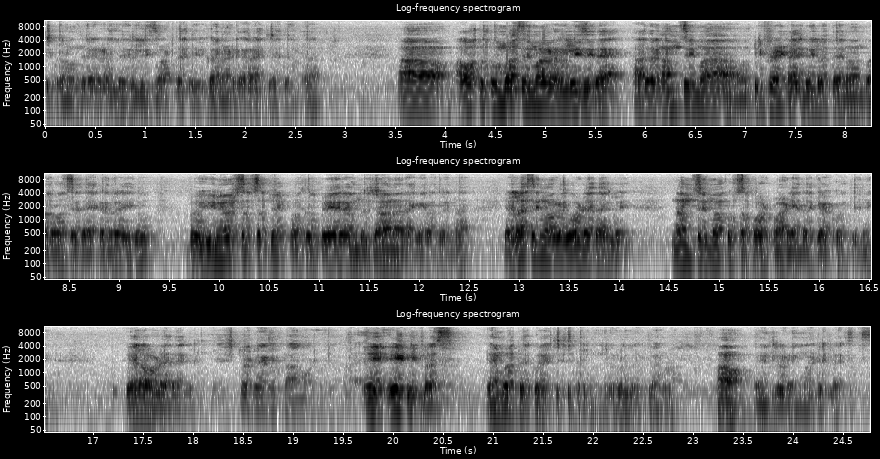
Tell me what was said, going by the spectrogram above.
ಚಿತ್ರಮಂದಿರಗಳಲ್ಲಿ ರಿಲೀಸ್ ಮಾಡ್ತಾ ಇದ್ದೀವಿ ಕರ್ನಾಟಕ ರಾಜ್ಯಾದ್ಯಂತ ಅವತ್ತು ತುಂಬಾ ಸಿನಿಮಾಗಳು ರಿಲೀಸ್ ಇದೆ. ಆದ್ರೆ ನಮ್ಮ ಸಿನಿಮಾ ಡಿಫ್ರೆಂಟ್ ಆಗಿ ನಿಲ್ಲುತ್ತೆ ಅನ್ನೋ ಒಂದು ಭರವಸೆ ಇದೆ. ಯಾಕಂದ್ರೆ ಇದು ಯೂನಿವರ್ಸಲ್ ಸಬ್ಜೆಕ್ಟ್ ಮತ್ತು ಬೇರೆ ಒಂದು ಜಾನರ್ ಆಗಿರೋದ್ರಿಂದ ಎಲ್ಲ ಸಿನಿಮಾಗಳಿಗೂ ಒಳ್ಳೇದಾಗಲಿ ನಮ್ಮ ಸಿನಿಮಾಕ್ಕೂ ಸಪೋರ್ಟ್ ಮಾಡಿ ಅಂತ ಕೇಳ್ಕೊತೀನಿ. ಎಲ್ಲ ಒಳ್ಳೇದಾಗಲಿ. ಏಯ್ಟಿ ಪ್ಲಸ್ ಎಂಬತ್ತಕ್ಕೂ ಹೆಚ್ಚು ಚಿತ್ರಮಂದಿರಗಳು ಪ್ಲಾನ್ ಹಾಂ ಇನ್ಕ್ಲೂಡಿಂಗ್ ಮಲ್ಟಿಪ್ಲೆಕ್ಸಸ್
